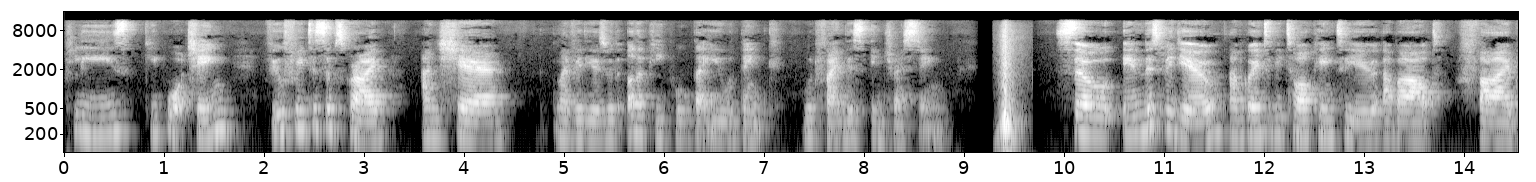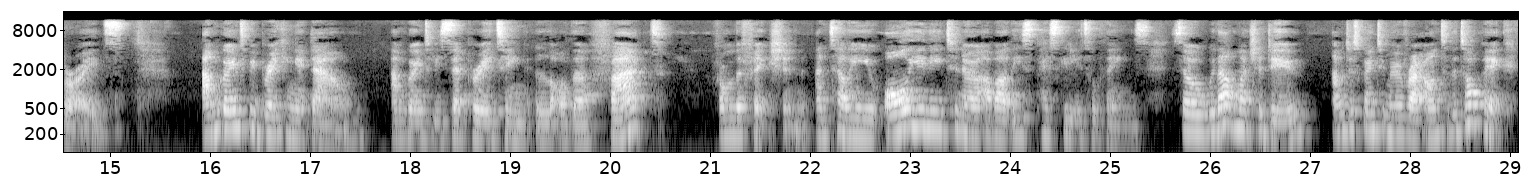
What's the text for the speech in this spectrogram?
please keep watching. Feel free to subscribe and share my videos with other people that you would think would find this interesting. So in this video, I'm going to be talking to you about fibroids. I'm going to be breaking it down. I'm going to be separating a lot of the fact from the fiction and telling you all you need to know about these pesky little things. So without much ado, I'm just going to move right on to the topic.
